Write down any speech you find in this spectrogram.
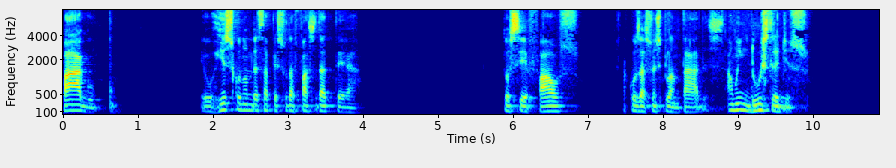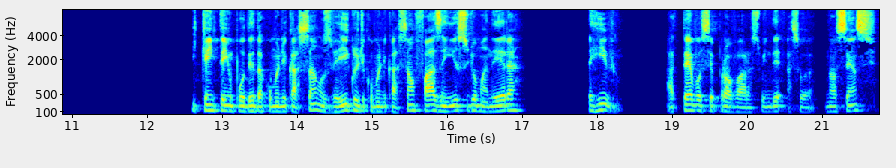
pago. Eu risco o nome dessa pessoa da face da terra. Dossiê falso, acusações plantadas. Há uma indústria disso. E quem tem o poder da comunicação, os veículos de comunicação, fazem isso de uma maneira terrível. Até você provar a sua, a sua inocência,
